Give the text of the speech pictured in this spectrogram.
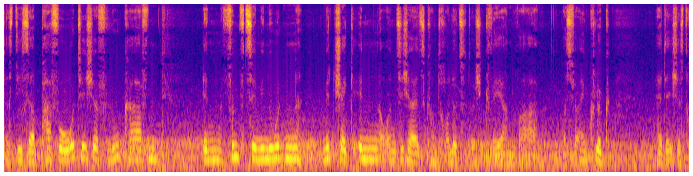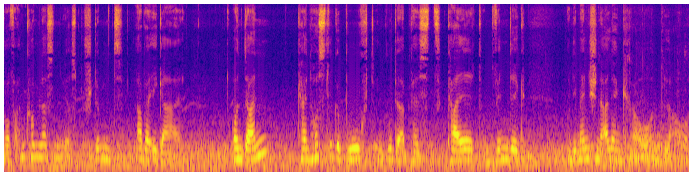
dass dieser pafotische Flughafen in 15 Minuten mit Check-in und Sicherheitskontrolle zu durchqueren war. Was für ein Glück. Hätte ich es drauf ankommen lassen, wäre es bestimmt, aber egal. Und dann kein Hostel gebucht in Budapest, kalt und windig und die Menschen alle in Grau und Blau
